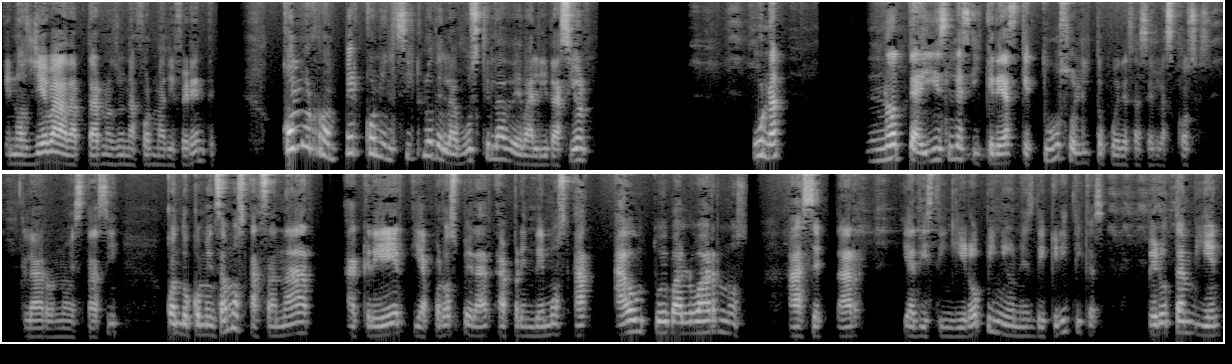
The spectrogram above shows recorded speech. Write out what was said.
que nos lleva a adaptarnos de una forma diferente. ¿Cómo romper con el ciclo de la búsqueda de validación? Una no te aísles y creas que tú solito puedes hacer las cosas. Claro, no está así. Cuando comenzamos a sanar, a creer y a prosperar, aprendemos a autoevaluarnos, a aceptar y a distinguir opiniones de críticas, pero también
